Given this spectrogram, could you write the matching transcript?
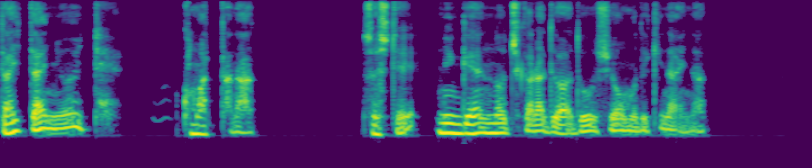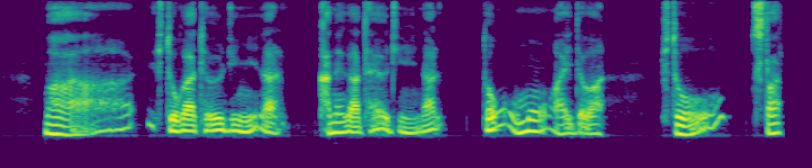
大体において困ったな。そして人間の力ではどうしようもできないな。まあ人が頼りになる金が頼りになると思う間は人を伝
